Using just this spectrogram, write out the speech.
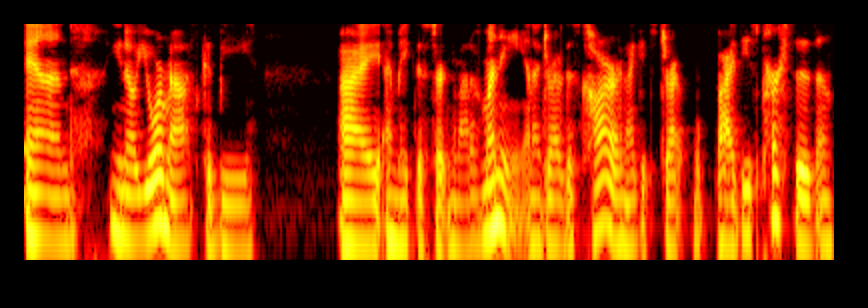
And, you know, your mask could be I, I make this certain amount of money and I drive this car and I get to drive, buy these purses and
